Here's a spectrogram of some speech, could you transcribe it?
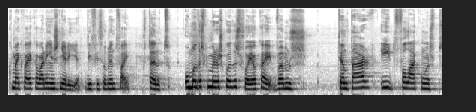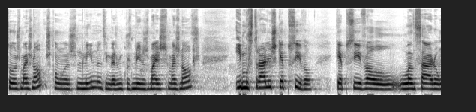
como é que vai acabar em engenharia? Dificilmente vai. Portanto, uma das primeiras coisas foi, ok, vamos tentar ir falar com as pessoas mais novas, com as meninas e mesmo com os meninos mais, mais novos e mostrar-lhes que é possível. que é possível lançar uma,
